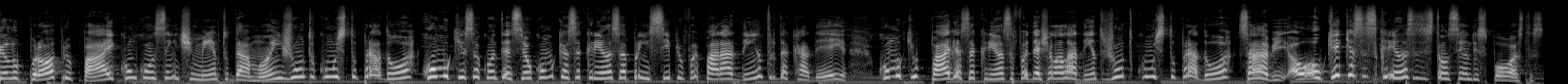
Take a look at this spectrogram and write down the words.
pelo próprio pai, com consentimento da mãe, junto com o estuprador. Como que isso aconteceu? Como que essa criança, a princípio, foi parar dentro da cadeia? Como que o pai dessa criança foi deixar ela lá dentro, junto com o estuprador? Sabe? O, o que que essas crianças estão sendo expostas?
